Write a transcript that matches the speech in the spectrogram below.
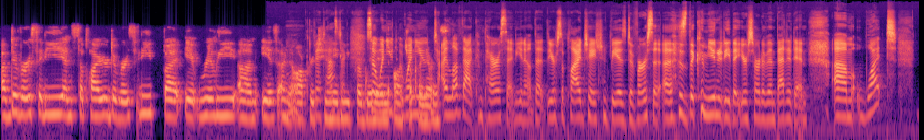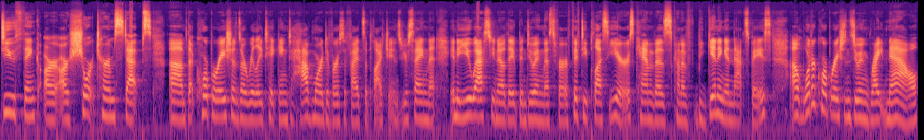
of diversity and supplier diversity, but it really um, is an opportunity fantastic. for women so when you when you I love that comparison. You know that your supply chain should be as diverse as the community that you're sort of embedded in. Um, what do you think are are short term steps um, that corporations are really taking to have more diversified supply chains? You're saying that in the U.S., you know, they've been doing this for 50 plus years. Canada's kind of beginning in that space. Um, what are corporations doing right now,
